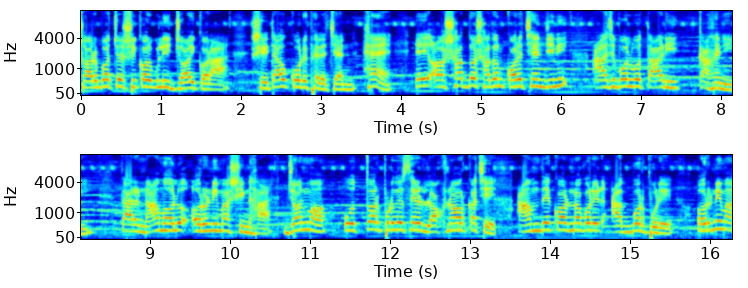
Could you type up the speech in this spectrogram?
সর্বোচ্চ শিখরগুলি জয় করা, সেটাও করে ফেলেছেন। হ্যাঁ এই অসাধ্য সাধন করেছেন যিনি, আজ বলব তারই কাহিনী। তার নাম হলো অরুণিমা সিনহা। জন্ম উত্তরপ্রদেশের লখনৌর কাছে, আমদেকর নগরের আকবরপুরে। অরুণিমা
